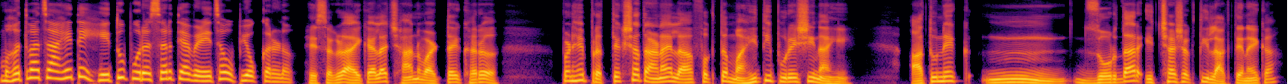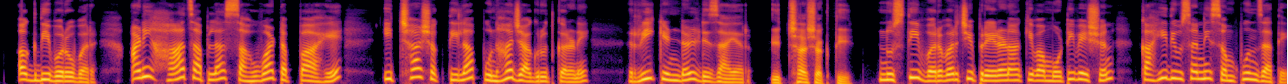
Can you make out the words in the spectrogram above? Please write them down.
महत्वाचं आहे ते हेतुपुरसर त्या वेळेचा उपयोग करणं. हे सगळं ऐकायला छान वाटतंय खरं. पण हे प्रत्यक्षात आणायला फक्त माहिती पुरेशी नाही. आतून एक "हम्म, जोरदार इच्छाशक्ती लागते नाही का? अगदी बरोबर. आणि हाच आपला सहावा टप्पा आहे इच्छाशक्तीला पुन्हा जागृत करणे. रिकिंडल डिझायर इच्छाशक्ती. नुसती वरवरची प्रेरणा किंवा मोटिवेशन काही दिवसांनी संपून जाते.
